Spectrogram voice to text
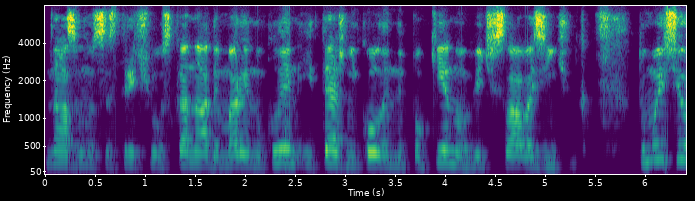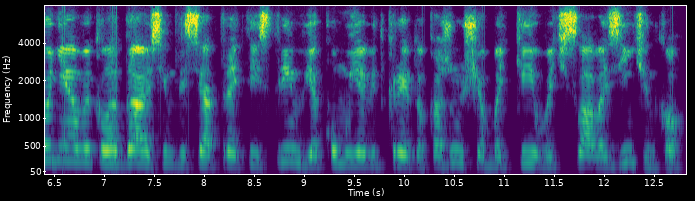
названу сестричку з Канади Марину Клин і теж ніколи не покину В'ячеслава Зінченка. Тому сьогодні я викладаю 73-й стрім, в якому я відкрито кажу, що батьків В'ячеслава Зінченко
